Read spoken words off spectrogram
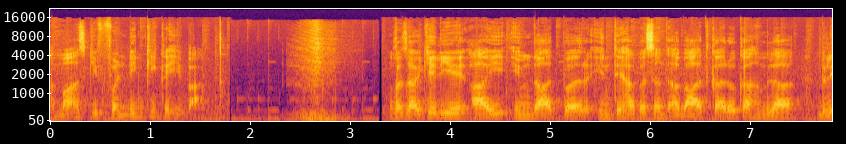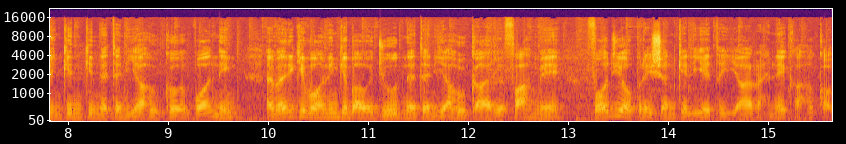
हमास की फंडिंग की कही बात। गजा के लिए आई इमदाद पर इंतहा पसंद आबादकारों का हमला, ब्लिंकन की नेतन याहू को वार्निंग, अमेरिकी वार्निंग के बावजूद नेतन याहू का रफाह में फ़ौजी ऑपरेशन के लिए तैयार रहने का हुक्म।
